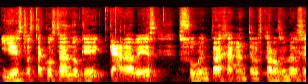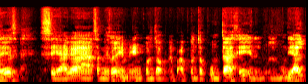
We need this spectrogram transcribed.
y esto está costando que cada vez su ventaja ante los carros de Mercedes se haga, en, cuanto, a, cuanto a puntaje en el, mundial,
